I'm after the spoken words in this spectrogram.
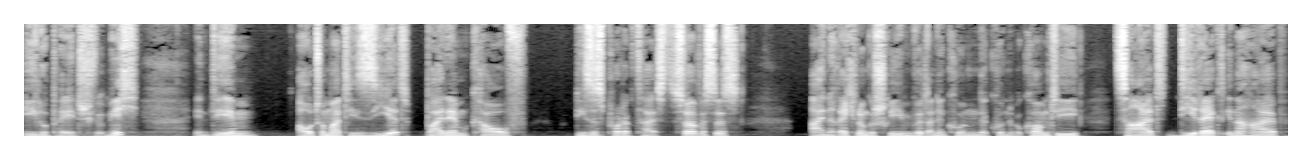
Elopage für mich, indem automatisiert bei dem Kauf dieses Productized Services eine Rechnung geschrieben wird an den Kunden, der Kunde bekommt die, zahlt direkt innerhalb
